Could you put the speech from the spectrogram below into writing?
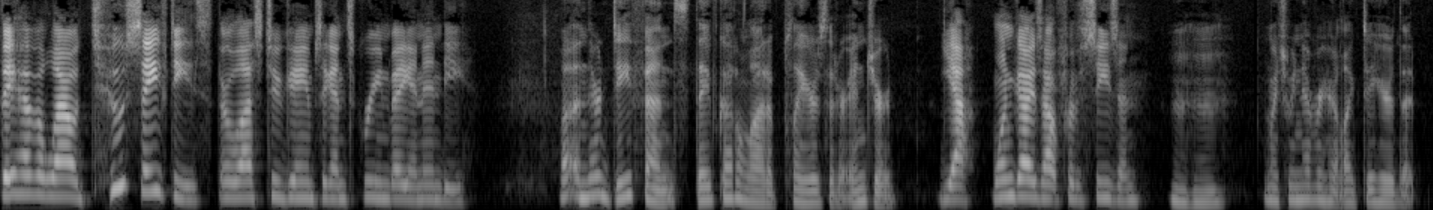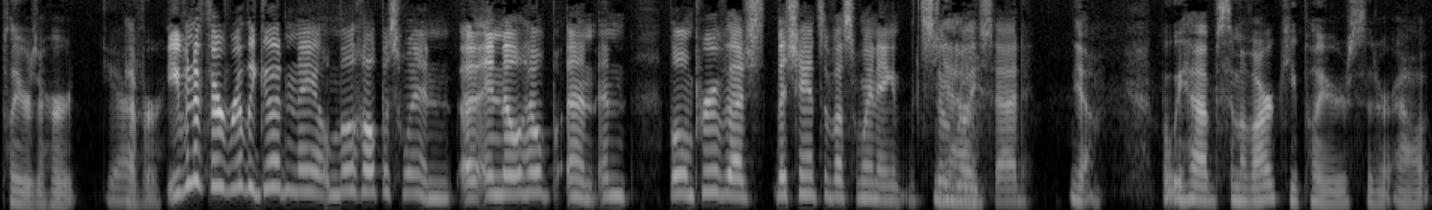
They have allowed two safeties their last two games against Green Bay and Indy. Well, and their defense, they've got a lot of players that are injured, Yeah, one guy's out for the season. mm-hmm. Which we never hear like to hear that players are hurt Yeah, ever. even if they're really good and they they'll help us win, uh, and they'll help and and they'll improve that the chance of us winning. It's still Yeah. really sad. Yeah. But we have some of our key players that are out.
